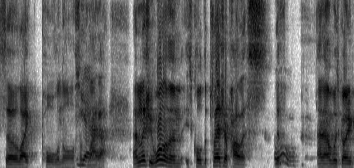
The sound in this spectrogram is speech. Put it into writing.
So like porn or something Yeah. like that. And literally one of them is called the Pleasure Palace. The- Oh, and I was going,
